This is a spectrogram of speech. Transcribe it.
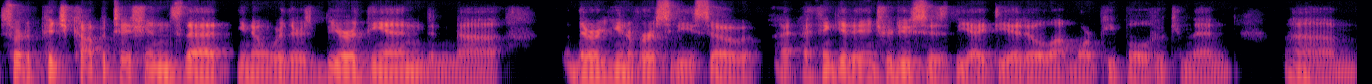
sort of pitch competitions that, you know, where there's beer at the end and uh, they're at universities. So I, I, think it introduces the idea to a lot more people who can then um,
